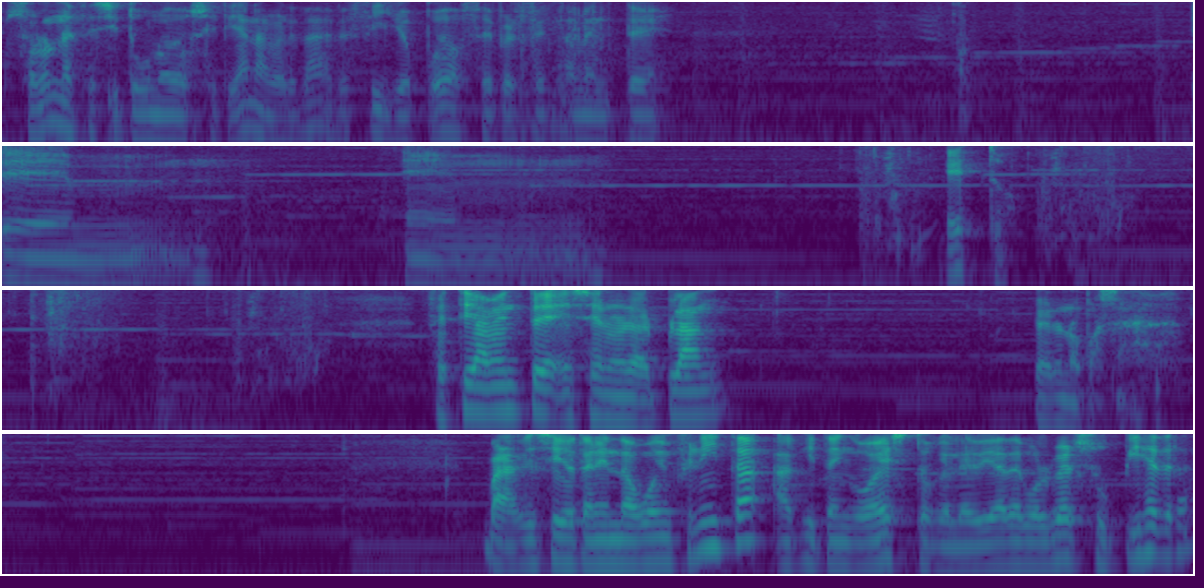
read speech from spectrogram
Solo necesito uno de obsidiana, ¿verdad? Es decir, yo puedo hacer perfectamente... Eh, esto. Efectivamente, ese no era el plan. Pero no pasa nada. Vale, aquí sigo teniendo agua infinita. Aquí tengo esto que le voy a devolver su piedra.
